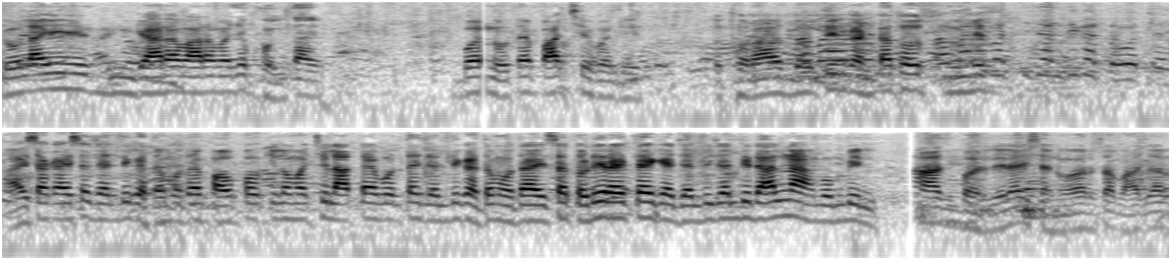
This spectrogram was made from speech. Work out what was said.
डोला ही। ग्यारह बारह बजे खोलता है। बंद होता है पाँच छः बजे। तो थोड़ा दो तीन घंटा तो जल्दी होता है ऐसा कैसा जल्दी खत्म होता है? पाव पाव किलो मच्छी लाता है बोलता है जल्दी खत्म होता है। ऐसा थोड़ी रहता है क्या? जल्दी जल्दी डाल ना बोंबिल। आज भरलेला आहे शनिवारचा बाजार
